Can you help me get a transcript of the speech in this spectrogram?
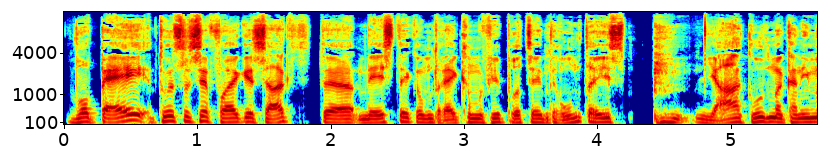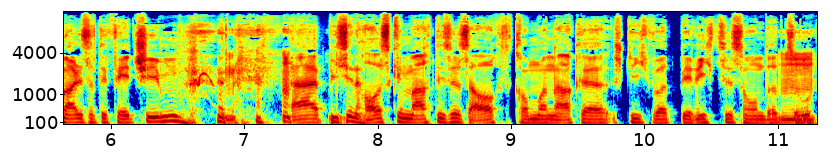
Wobei, du hast es ja vorher gesagt, der Nasdaq um 3,4 Prozent runter ist. Ja, gut, man kann immer alles auf die Fett schieben. äh, ein bisschen hausgemacht ist es auch, kommen wir nachher, Stichwort Berichtssaison dazu. Mhm.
